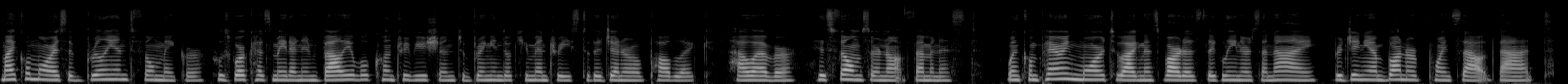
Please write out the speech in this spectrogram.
Michael Moore is a brilliant filmmaker whose work has made an invaluable contribution to bringing documentaries to the general public. However, his films are not feminist. When comparing Moore to Agnes Varda's The Gleaners and I, Virginia Bonner points out that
